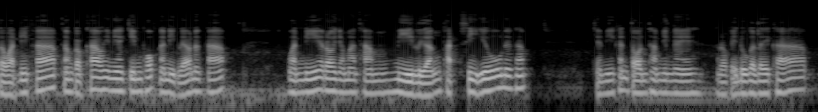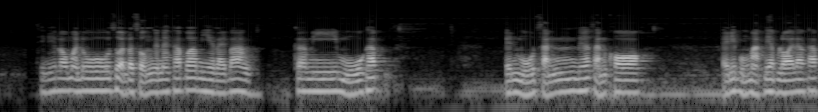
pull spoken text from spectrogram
สวัสดีครับทำกับข้าวให้เมียกินพบกันอีกแล้วนะครับ วันนี้เราจะมาทำหมี่เหลืองผัดซีอิ๊วนะครับ จะมีขั้นตอนทำยังไง เราไปดูกันเลยครับ ทีนี้เรามาดูส่วนผสมกันนะครับ ว่ามีอะไรบ้าง ก็มีหมูครับ เป็นหมูสันเนื้อสันคอไอ้ที่ผมหมักเรียบร้อยแล้วครับ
